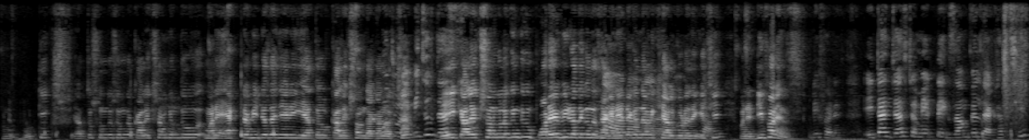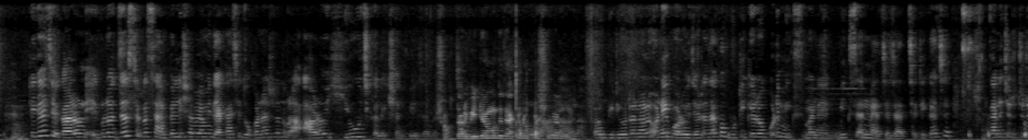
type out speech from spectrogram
মানে বুটিক এত সুন্দর সুন্দর কালেকশন কিন্তু মানে একটা ভিডিওতে যে এত কালেকশন দেখানো হচ্ছে এই কালেকশনগুলো কিন্তু পরের ভিডিওতে কিন্তু থাকে না, এটা কিন্তু আমি খেয়াল করে দেখেছি। মানে ডিফারেন্স ডিফারেন্স এটা জাস্ট আমি একটা এক্সাম্পল দেখাচ্ছি ঠিক আছে? কারণ এগুলো জাস্ট একটা স্যাম্পল হিসাবে আমি দেখাচ্ছি দোকানে আসলে তোমরা আরও হিউজ কালেকশন পেয়ে যাবে। সপ্তাহের ভিডিওর মধ্যে দেখানো পসিবল না, কারণ ভিডিওটা নাহলে অনেক বড় হয়ে এটা দেখো বুটিকের ওপরে মিক্স মানে মিক্স অ্যান্ড ম্যাচে যাচ্ছে ঠিক আছে? এখানে ছোট ছোট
